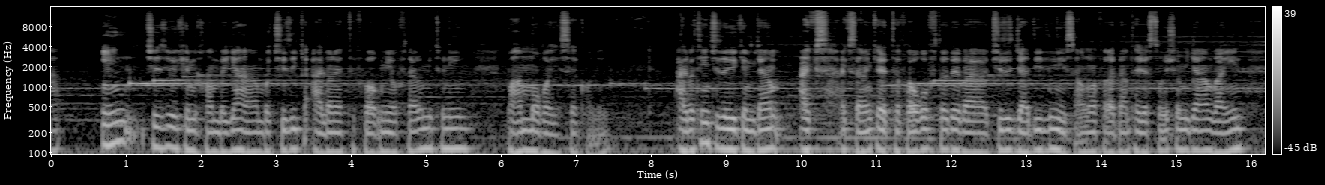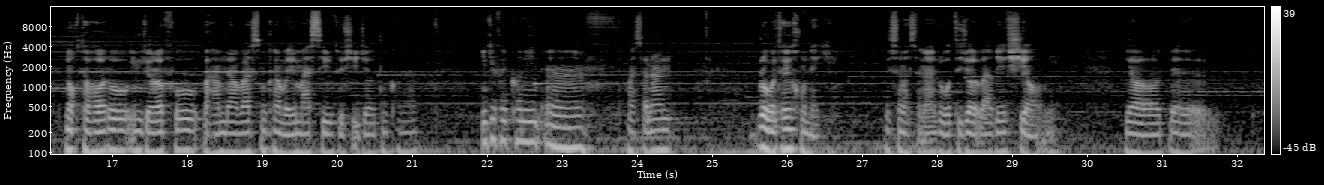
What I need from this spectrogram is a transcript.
این چیزی رو که می‌خوام بگم با چیزی که الان اتفاق میفته رو می‌تونین با هم مقایسه کنین. البته این چیزایی که میگم عکس اکثرا که اتفاق افتاده و چیز جدیدی نیست اما فقط دارم تجسمش رو میگم و این نقطه ها رو این گراف رو به هم دارم وصل می‌کنم و یه مسیر توش ایجاد می‌کنم. این که فکر کنین مثلا ربات های خونگی. مثل مثلا ربات جارو شیائومی یا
